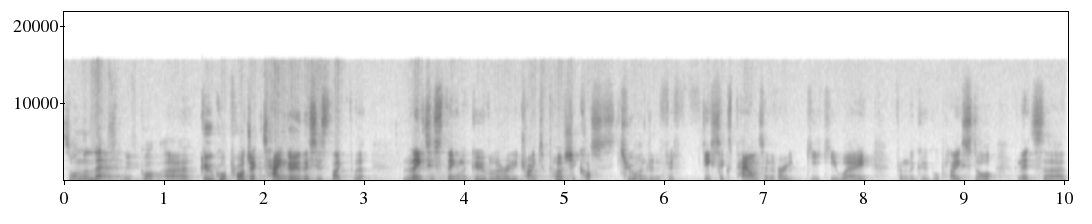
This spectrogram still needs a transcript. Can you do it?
So on the left, we've got uh, Google Project Tango. This is like the latest thing that Google are really trying to push. It costs 256 pounds in a very geeky way from the Google Play Store, and it's uh,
